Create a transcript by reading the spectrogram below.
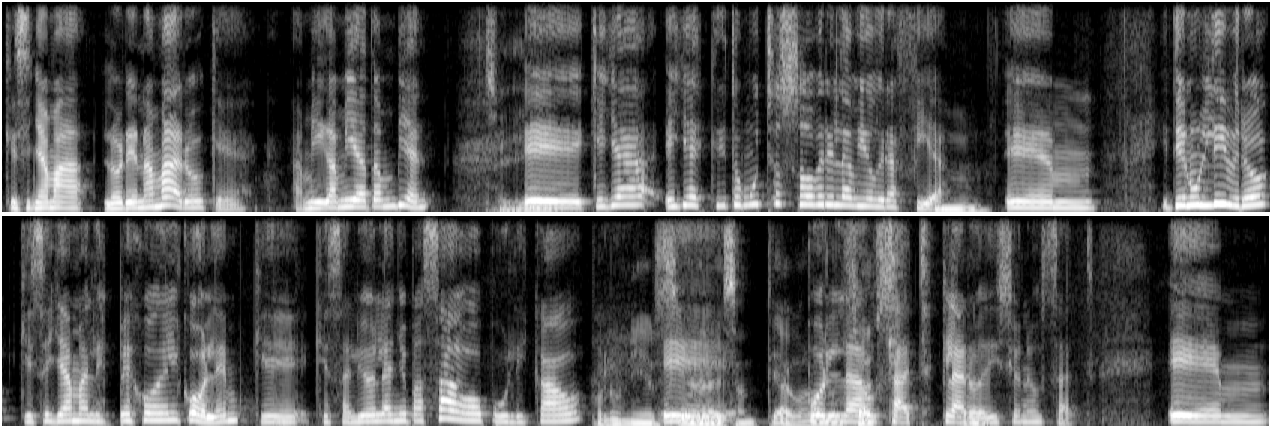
que se llama Lorena Amaro, que es amiga mía también, eh, que ella, ella ha escrito mucho sobre la biografía. Mm. Em, y tiene un libro que se llama El espejo del golem, que, salió el año pasado, publicado. Por la Universidad de eh, Santiago. Por la USACH, claro, edición USACH. Em,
